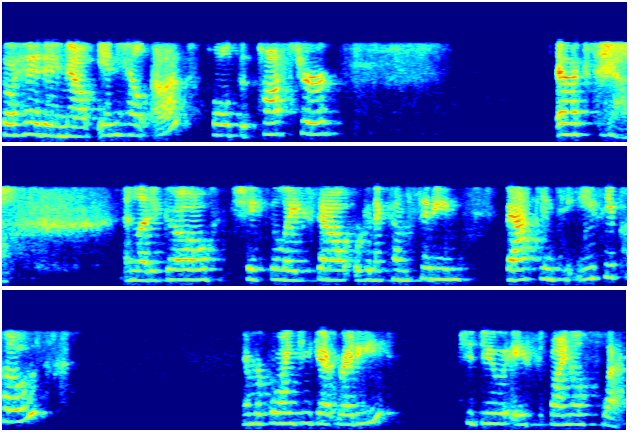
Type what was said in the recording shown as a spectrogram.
Go ahead and now inhale up, hold the posture, exhale, and let it go. Shake the legs out. We're going to come sitting back into easy pose. And we're going to get ready to do a spinal flex.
